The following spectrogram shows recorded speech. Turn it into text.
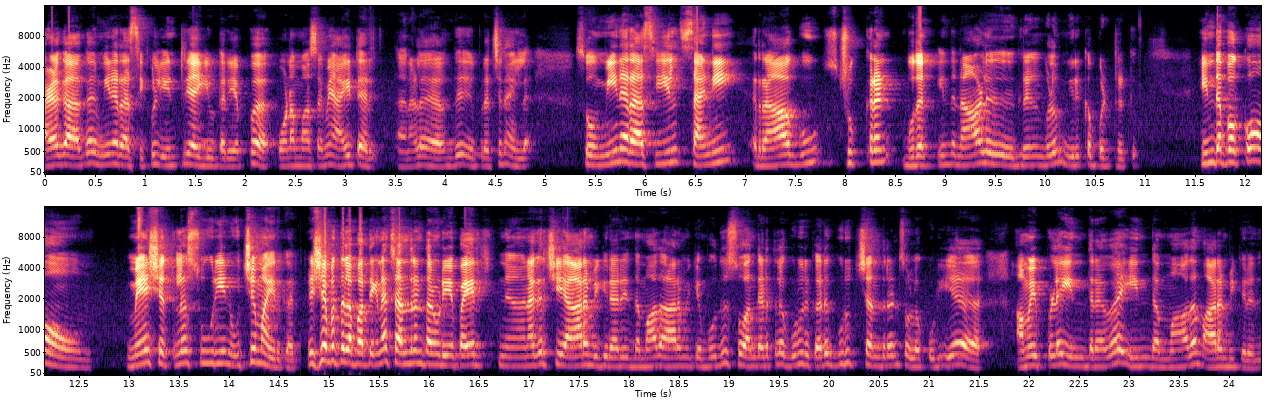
அழகாக மீனராசிக்குள் என்ட்ரி ஆகிவிட்டார். எப்போ? போன மாதமே ஆயிட்டார். அதனால் வந்து பிரச்சனை இல்லை. ஸோ மீனராசியில் சனி ராகு சுக்ரன் புதன் இந்த நாலு கிரகங்களும் இருக்கப்பட்டிருக்கு. இந்த பக்கம் மேஷத்தில் சூரியன் உச்சமாக இருக்கார் ரிஷபத்தில் பார்த்தீங்கன்னா சந்திரன் தன்னுடைய பயிர் நகர்ச்சியை ஆரம்பிக்கிறார். இந்த மாதம் ஆரம்பிக்கும் போது ஸோ அந்த இடத்துல குரு இருக்காரு. குரு சந்திரன் சொல்லக்கூடிய அமைப்பில் இந்த தடவை இந்த மாதம் ஆரம்பிக்கிறது.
